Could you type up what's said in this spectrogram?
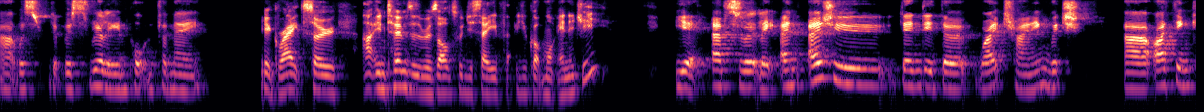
uh, was it was really important for me. Yeah, great. So, uh, in terms of the results, would you say you've, you've got more energy? Yeah, absolutely. And as you then did the weight training, which uh, I think,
